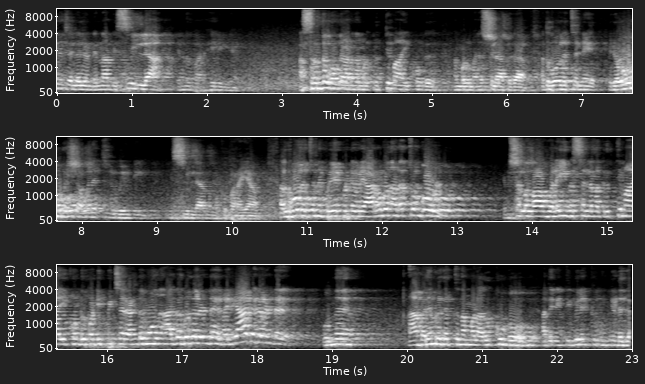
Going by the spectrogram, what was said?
എന്ന് ചെല്ലലുണ്ട്. എന്നാൽ ബിസ്മില്ല എന്ന് പറയലില്ല അശ്രദ്ധ കൊണ്ടാണ് നമ്മൾ കൃത്യമായി കൊണ്ട് നമ്മൾ മനസ്സിലാക്കുക. അതുപോലെ തന്നെ രോഗശമനത്തിനു വേണ്ടി ബിസ്മില്ല നമുക്ക് പറയാം. അതുപോലെ തന്നെ പ്രിയപ്പെട്ടവരെ അറിവ് നടത്തുമ്പോൾ കൃത്യമായി കൊണ്ട് പഠിപ്പിച്ച രണ്ട് മൂന്ന് അകബുകളുണ്ട് മര്യാദകളുണ്ട്. ഒന്ന് ആ ബലിമൃഗത്ത് നമ്മൾ അറുക്കുമ്പോൾ അതിന് തിവിലക്ക് മുന്നിടുക.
